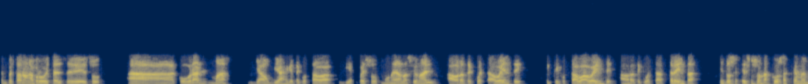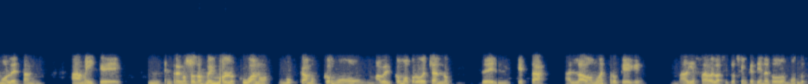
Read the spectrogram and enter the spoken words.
empezaron a aprovecharse de eso, a cobrar más. Ya un viaje que te costaba 10 pesos moneda nacional, ahora te cuesta 20, el que costaba 20, ahora te cuesta 30. Entonces, esas son las cosas que me molestan a mí que entre nosotros mismos los cubanos buscamos cómo, a ver, cómo aprovecharnos del que está al lado nuestro, que, nadie sabe la situación que tiene todo el mundo.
